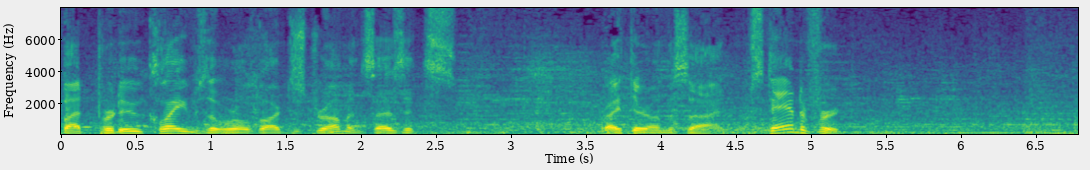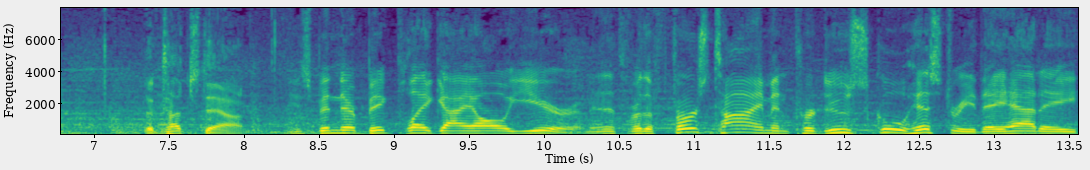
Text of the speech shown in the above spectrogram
But Purdue claims the world's largest drum and says it's right there on the side. Standeford. The touchdown. He's been their big play guy all year. I mean, for the first time in Purdue school history, they had a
